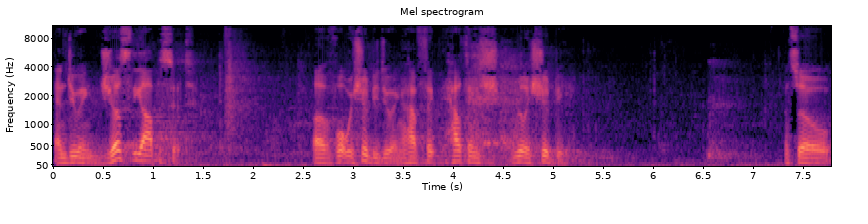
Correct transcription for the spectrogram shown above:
and doing just the opposite of what we should be doing, how, th- how things sh- really should be. And so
